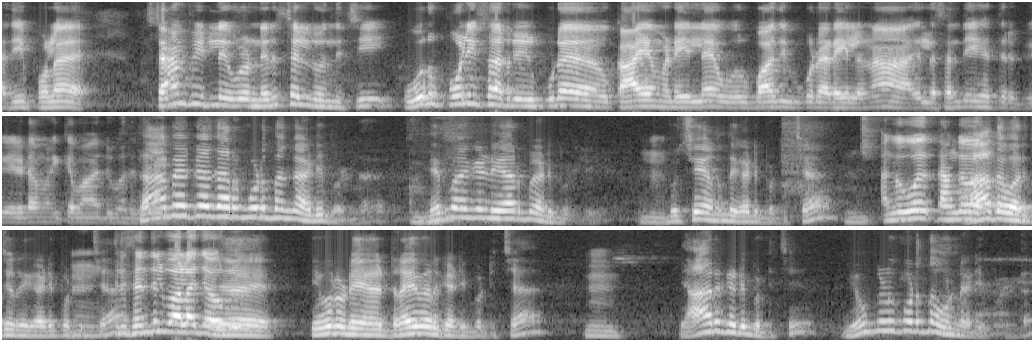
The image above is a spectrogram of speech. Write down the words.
அதே போல ஸ்டாம்பீட்ல இவ்வளவு நெரிசல் வந்துச்சு. ஒரு போலீசார்கள் கூட காயம் அடையல ஒரு பாதிப்பு கூட அடையலைன்னா இதுல சந்தேகத்திற்கு இடம் வைக்க மாதிரி வருது. தாவேக்காரன் கூட தாங்க அடிபடல. நிர்வாகிகள் யாருமே அடிபடலையே. புஷியானந்துக்கு அடிபட்டுச்சா? அங்க அங்க ஆதவர்ஜனுக்கு அடிபட்டுச்சா? செந்தில் பாலாஜி அவர்கள் இவருடைய டிரைவருக்கு அடிபட்டுச்சா. யாருக்கு அடிபட்டுச்சு? இவங்களுக்கு கூட தான் ஒன்று அடிபடல.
